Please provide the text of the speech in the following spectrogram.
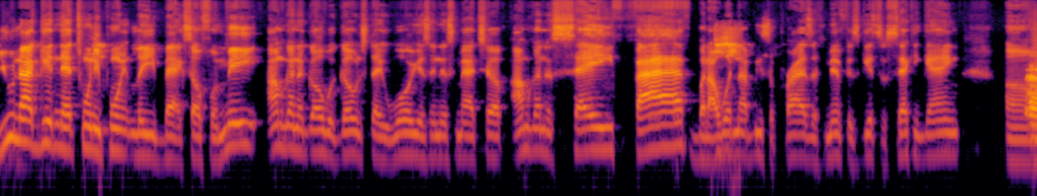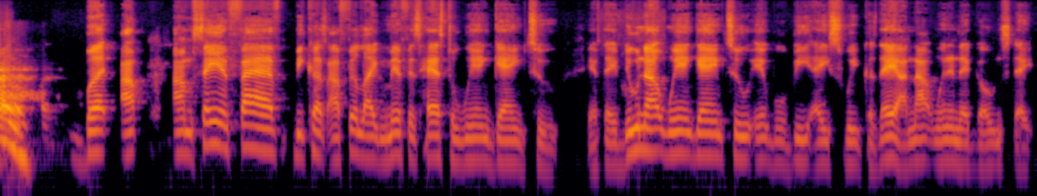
You're not getting that 20 point lead back. So for me, I'm gonna go with Golden State Warriors in this matchup. I'm gonna say five, but I would not be surprised if Memphis gets a second game. Um, but I'm I'm saying five because I feel like Memphis has to win game two. If they do not win game two, it will be a sweep because they are not winning at Golden State.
